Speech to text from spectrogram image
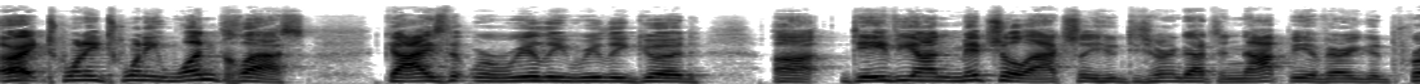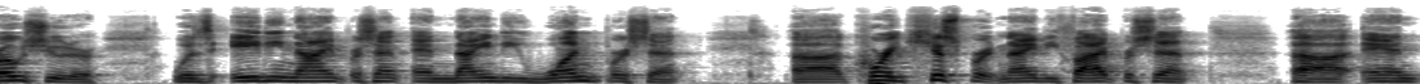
All right, 2021 class. Guys that were really, really good. Uh, Davion Mitchell, actually, who turned out to not be a very good pro shooter, was 89% and 91%. Uh, Corey Kispert, 95% uh, and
